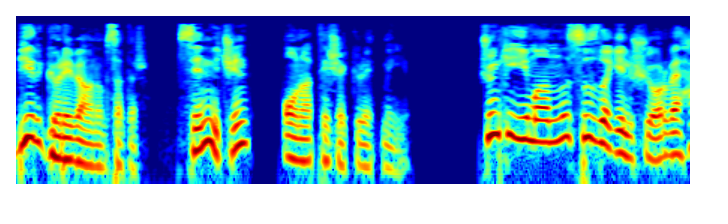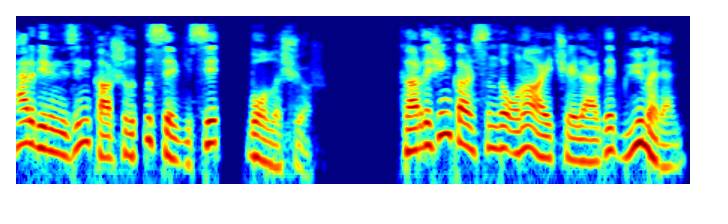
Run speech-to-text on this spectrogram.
bir görevi anımsatır. Senin için ona teşekkür etmeyi. Çünkü imanınız hızla gelişiyor ve her birinizin karşılıklı sevgisi bollaşıyor. Kardeşin karşısında ona ait şeylerde büyümeden,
